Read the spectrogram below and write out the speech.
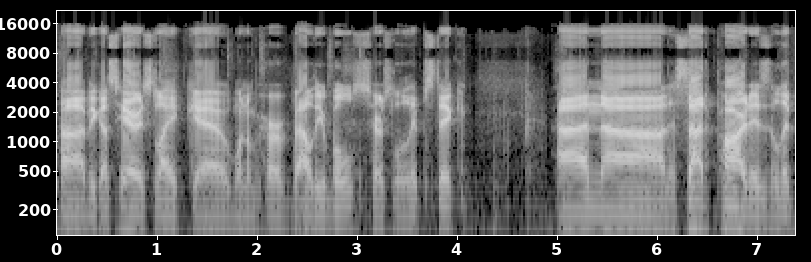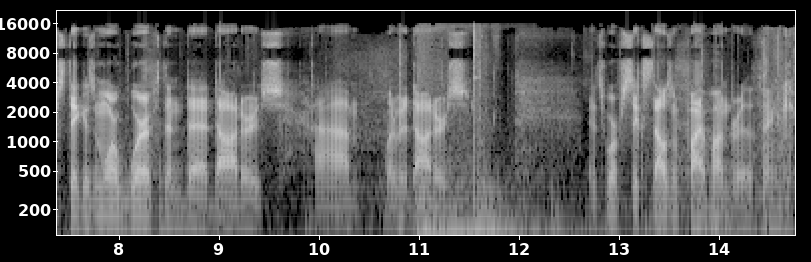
Uh, because here is like uh, one of her valuables. Here's lipstick, and uh, the sad part is the lipstick is more worth than the daughters. Um, one of the daughters. It's worth six thousand five hundred, I think.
